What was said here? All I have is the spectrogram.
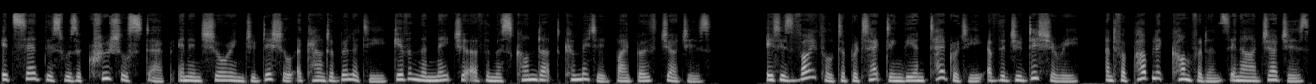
it said this was a crucial step in ensuring judicial accountability given the nature of the misconduct committed by both judges. It is vital to protecting the integrity of the judiciary and for public confidence in our judges,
